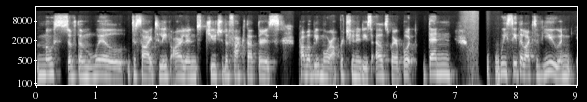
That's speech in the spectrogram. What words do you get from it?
most of them will decide to leave Ireland due to the fact that there's probably more opportunities elsewhere. But then we see the likes of you and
